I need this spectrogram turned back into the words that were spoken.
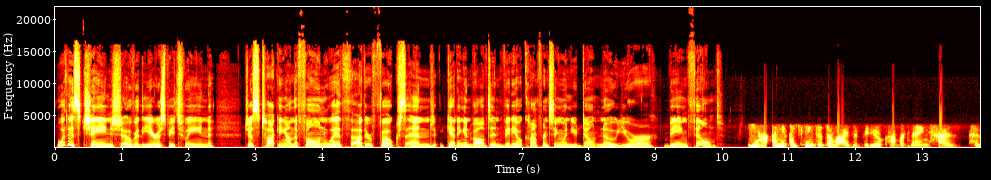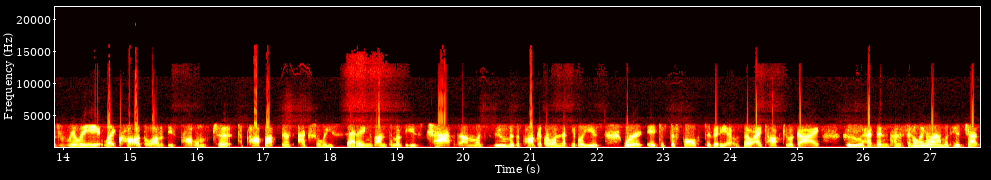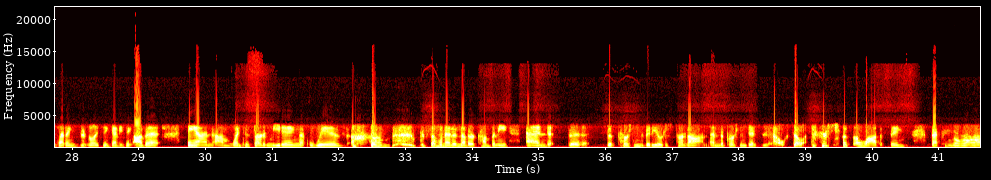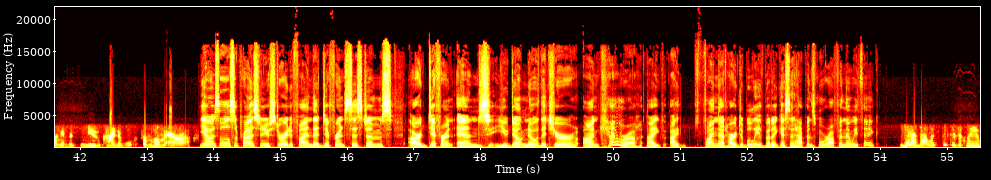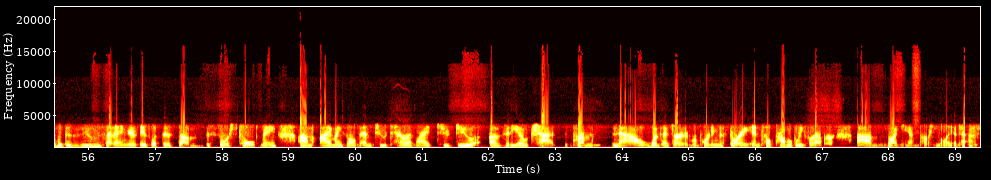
What has changed over the years between just talking on the phone with other folks and getting involved in video conferencing when you don't know you're being filmed? Yeah, I mean, I think that the rise of video conferencing has has really like caused a lot of these problems to to pop up. There's actually settings on some of these chats, um, like Zoom is a popular one that people use, where it just defaults to video. So I talked to a guy who had been kind of fiddling around with his chat settings, didn't really think anything of it, and um, went to start a meeting with um, with someone at another company, and the the person's video just turned on and the person didn't know. So there's just a lot of things that can go wrong in this new kind of work from home era. Yeah, I was a little surprised in your story to find that different systems are different and you don't know that you're on camera. I, I find that hard to believe, but I guess it happens more often than we think. Yeah, that was specifically with the Zoom setting, is what this um, this source told me. Um, I myself am too terrified to do a video chat from now, once I started reporting the story, until probably forever. Um, so I can't personally attest.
